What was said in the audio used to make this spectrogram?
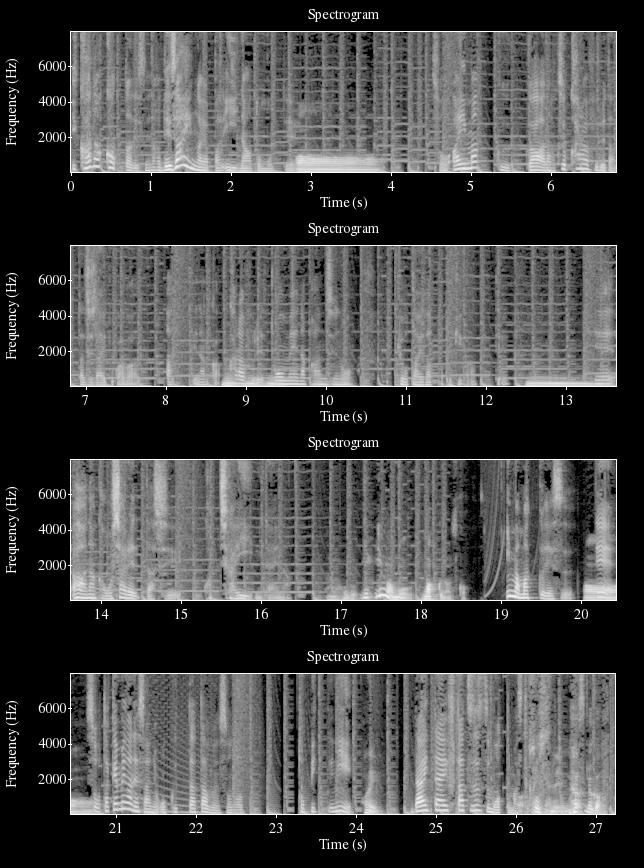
行かなかったですね。なんかデザインがやっぱいいなと思って。あそう iMac がなんかすごいカラフルだった時代とかがあってなんかカラフルで透明な感じの筐体だった時があって、あ。うーん。なでああなんかおしゃれだしこっちがいいみたいなるほど。い今もう Mac なんですか？今 Mac ですでそう竹メガネさんに送った多分そのトピックにはい。大体2つずつ持ってますって書いてあると思うんですけどあそうっすね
